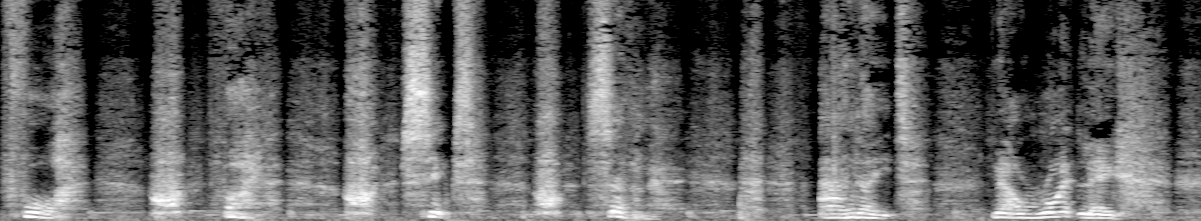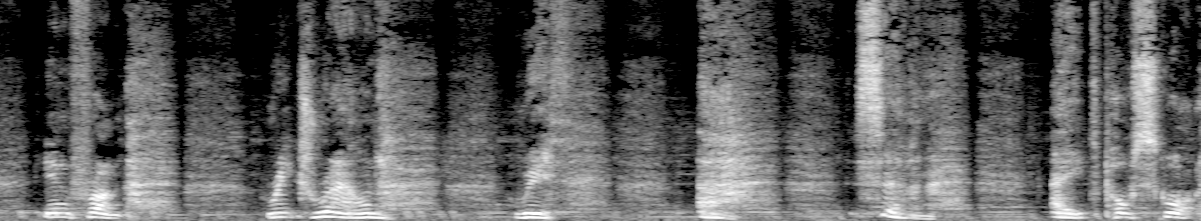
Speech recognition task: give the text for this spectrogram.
Four, five, six, seven, and eight. Now right leg in front. Reach round with uh, seven, eight, pulse squat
